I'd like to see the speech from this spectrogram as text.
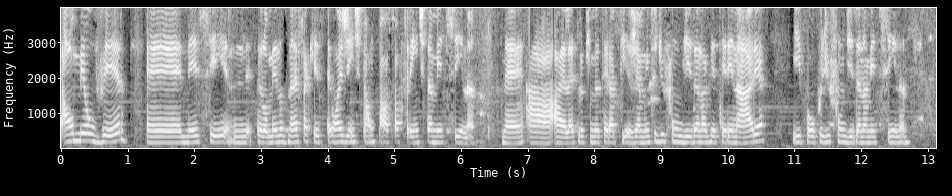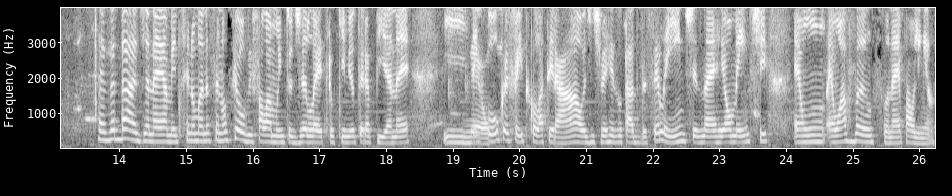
ao meu ver, é, nesse, pelo menos nessa questão, a gente está um passo à frente da medicina. Né? A, a eletroquimioterapia já é muito difundida na veterinária e pouco difundida na medicina. É verdade, né? A medicina humana você não se ouve falar muito de eletroquimioterapia, né? E não. tem pouco efeito colateral, a gente vê resultados excelentes, né? Realmente é um, é um avanço, né, Paulinha?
